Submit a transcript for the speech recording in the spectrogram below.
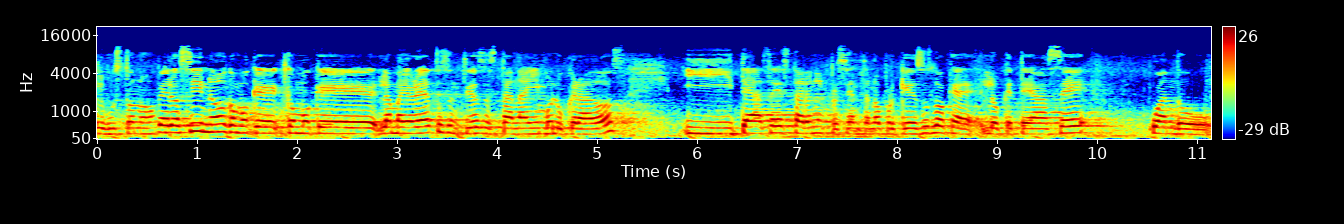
El gusto no. Pero sí, ¿no? Como que, como que la mayoría de tus sentidos están ahí involucrados y te hace estar en el presente, ¿no? Porque eso es lo que, lo que te hace cuando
